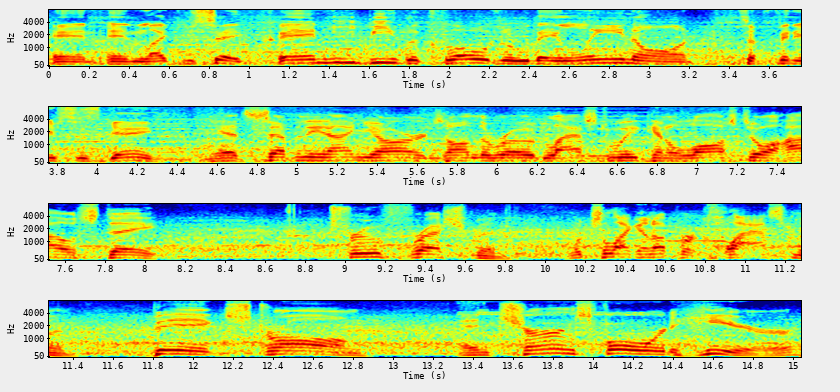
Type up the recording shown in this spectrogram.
And, and like you said, can he be the closer who they lean on to finish this game? He had 79 yards on the road last week in a loss to Ohio State. True freshman. Looks like an upperclassman. Big, strong, and churns forward here.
